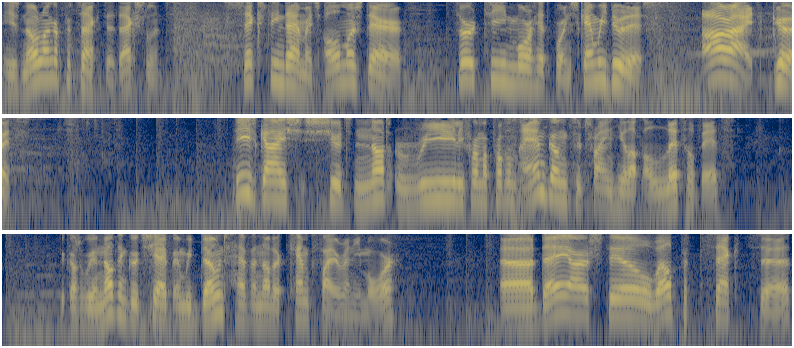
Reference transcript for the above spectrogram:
He's no longer protected, excellent. 16 damage, almost there. 13 more hit points, can we do this? Alright, good. These guys should not really form a problem. I am going to try and heal up a little bit. Because we're not in good shape and we don't have another campfire anymore. Uh, they are still well protected.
